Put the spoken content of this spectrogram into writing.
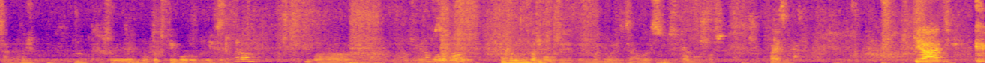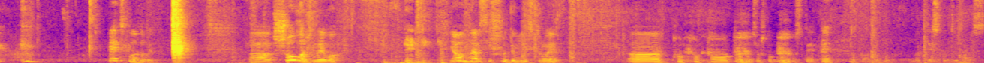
Все, бачиш? Що я ну, тут фігуру вліз. Ром, або. Забув вже, як він малюється, але суть в тому, що ж. Хай знає. П'ять. П'ять складових. А, Що важливо? Я вам зараз їх продемонструю. А, Треба цю штуку опустити. Натиснути зараз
